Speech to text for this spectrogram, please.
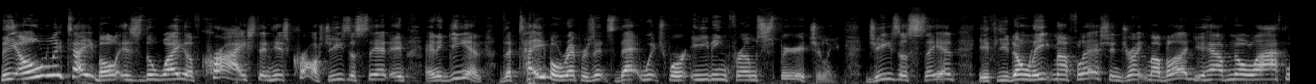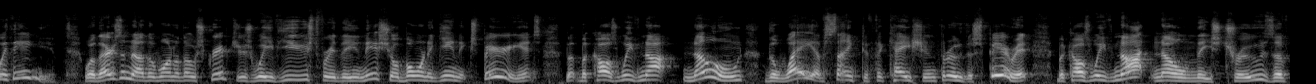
The only table is the way of Christ and His cross. Jesus said, and, again, the table represents that which we're eating from spiritually. Jesus said, If you don't eat my flesh and drink my blood, you have no life within you. Well, there's another one of those scriptures we've used for the initial born again experience, but because we've not known the way of sanctification through the Spirit, because we've not known these truths of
